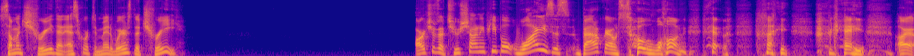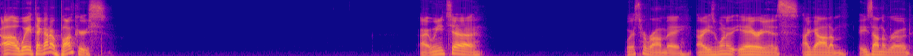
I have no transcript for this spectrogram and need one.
Summon tree, then escort to mid. Where's the tree? archers are two shotting people. Why is this battleground so long? like, okay, all right. Oh wait, they got our bunkers. All right, we need to. Where's Harambe? All right, he's one of the areas. I got him. He's on the road.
